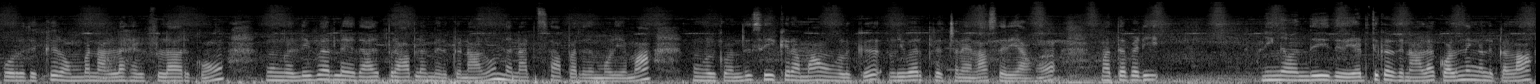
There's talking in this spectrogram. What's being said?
போகிறதுக்கு ரொம்ப நல்ல ஹெல்ப்ஃபுல்லாக இருக்கும். உங்கள் லிவரில் ஏதாவது ப்ராப்ளம் இருக்குனாலும் இந்த நட்ஸ் சாப்பிட்றது மூலயமா உங்களுக்கு வந்து சீக்கிரமாக உங்களுக்கு லிவர் பிரச்சனையெல்லாம் சரியாகும். மற்றபடி நீங்கள் வந்து இது எடுத்துக்கிறதுனால குழந்தைங்களுக்கெல்லாம்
